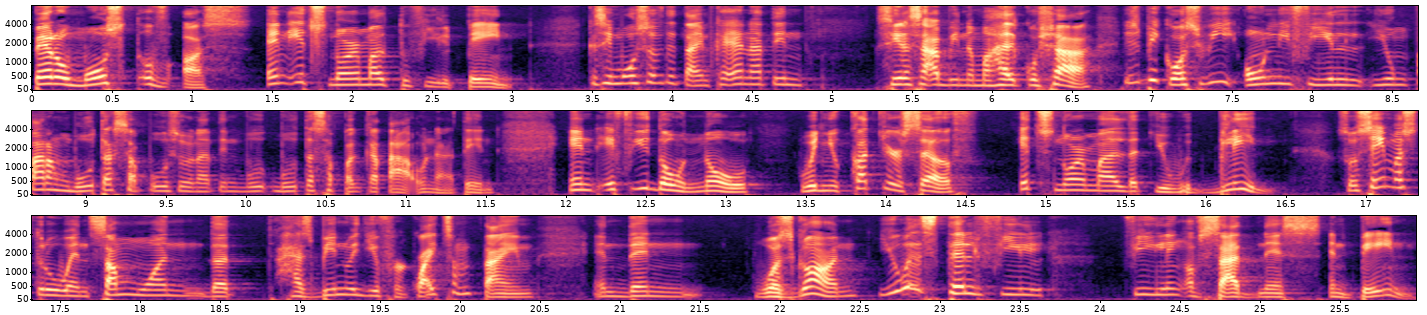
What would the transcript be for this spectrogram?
Pero most of us, and it's normal to feel pain. Kasi most of the time, kaya natin sinasabi na mahal ko siya is because we only feel yung parang butas sa puso natin, bu- butas sa pagkatao natin. And if you don't know, when you cut yourself, it's normal that you would bleed. So same as true when someone that has been with you for quite some time and then was gone, you will still feel feeling of sadness and pain.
